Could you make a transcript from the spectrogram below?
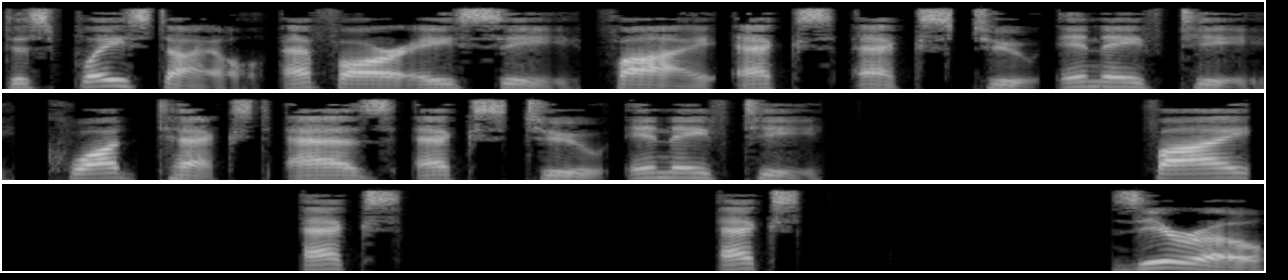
Display style frac phi x x to inft quad text as x to inft phi x x zero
